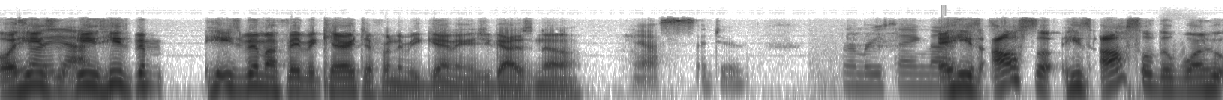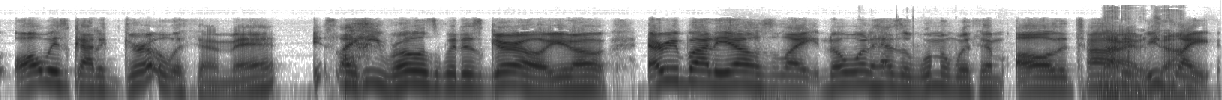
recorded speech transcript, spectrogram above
Well, he's so, yeah. he's he's been he's been my favorite character from the beginning, as you guys know. Yes, I do. Remember you saying that. And he's also he's also the one who always got a girl with him, man. It's like he rolls with his girl, you know. Everybody else, like, no one has a woman with him all the time. He's Jon. like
